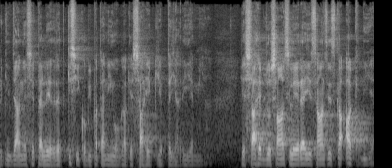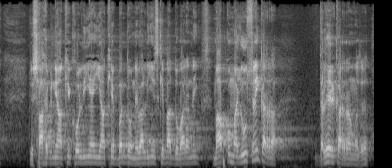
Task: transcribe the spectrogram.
लेकिन जाने से पहले हज़रत किसी को भी पता नहीं होगा कि साहिब की अब तैयारी है मियाँ। ये साहिब जो सांस ले रहा है, ये सांस इसका आँख दी है। जो साहिब ने आँखें खोली हैं, ये आँखें बंद होने वाली हैं, इसके बाद दोबारा नहीं। मैं आपको मायूस नहीं कर रहा, दलेर कर रहा हूँ हज़रत।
